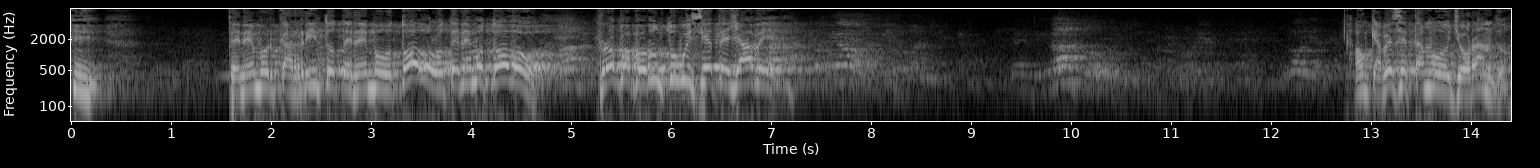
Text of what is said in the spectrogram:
tenemos el carrito, tenemos todo, lo tenemos todo. Ropa por un tubo y siete llaves. Aunque a veces estamos llorando.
